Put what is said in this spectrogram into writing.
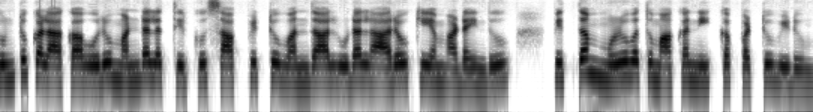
துண்டுகளாக ஒரு மண்டலத்திற்கு சாப்பிட்டு வந்தால் உடல் ஆரோக்கியம் அடைந்து பித்தம் முழுவதுமாக நீக்கப்பட்டு விடும்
